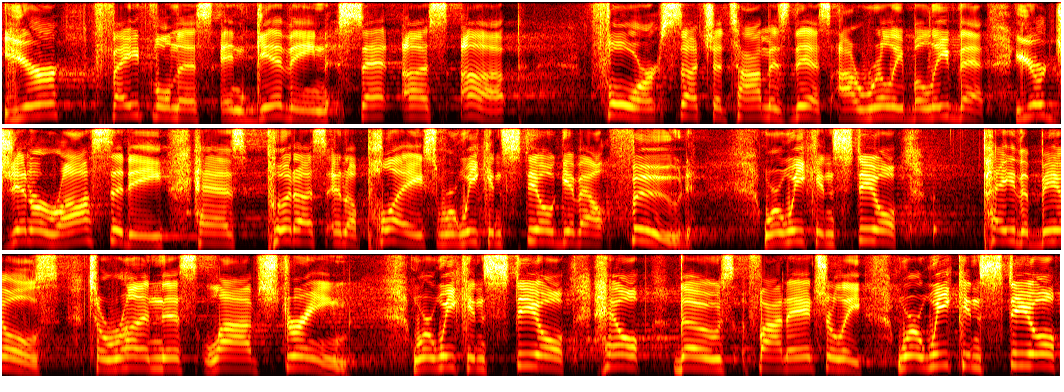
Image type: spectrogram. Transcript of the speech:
Your faithfulness in giving set us up for such a time as this. I really believe that. Your generosity has put us in a place where we can still give out food, where we can still pay the bills to run this live stream, where we can still help those financially, where we can still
